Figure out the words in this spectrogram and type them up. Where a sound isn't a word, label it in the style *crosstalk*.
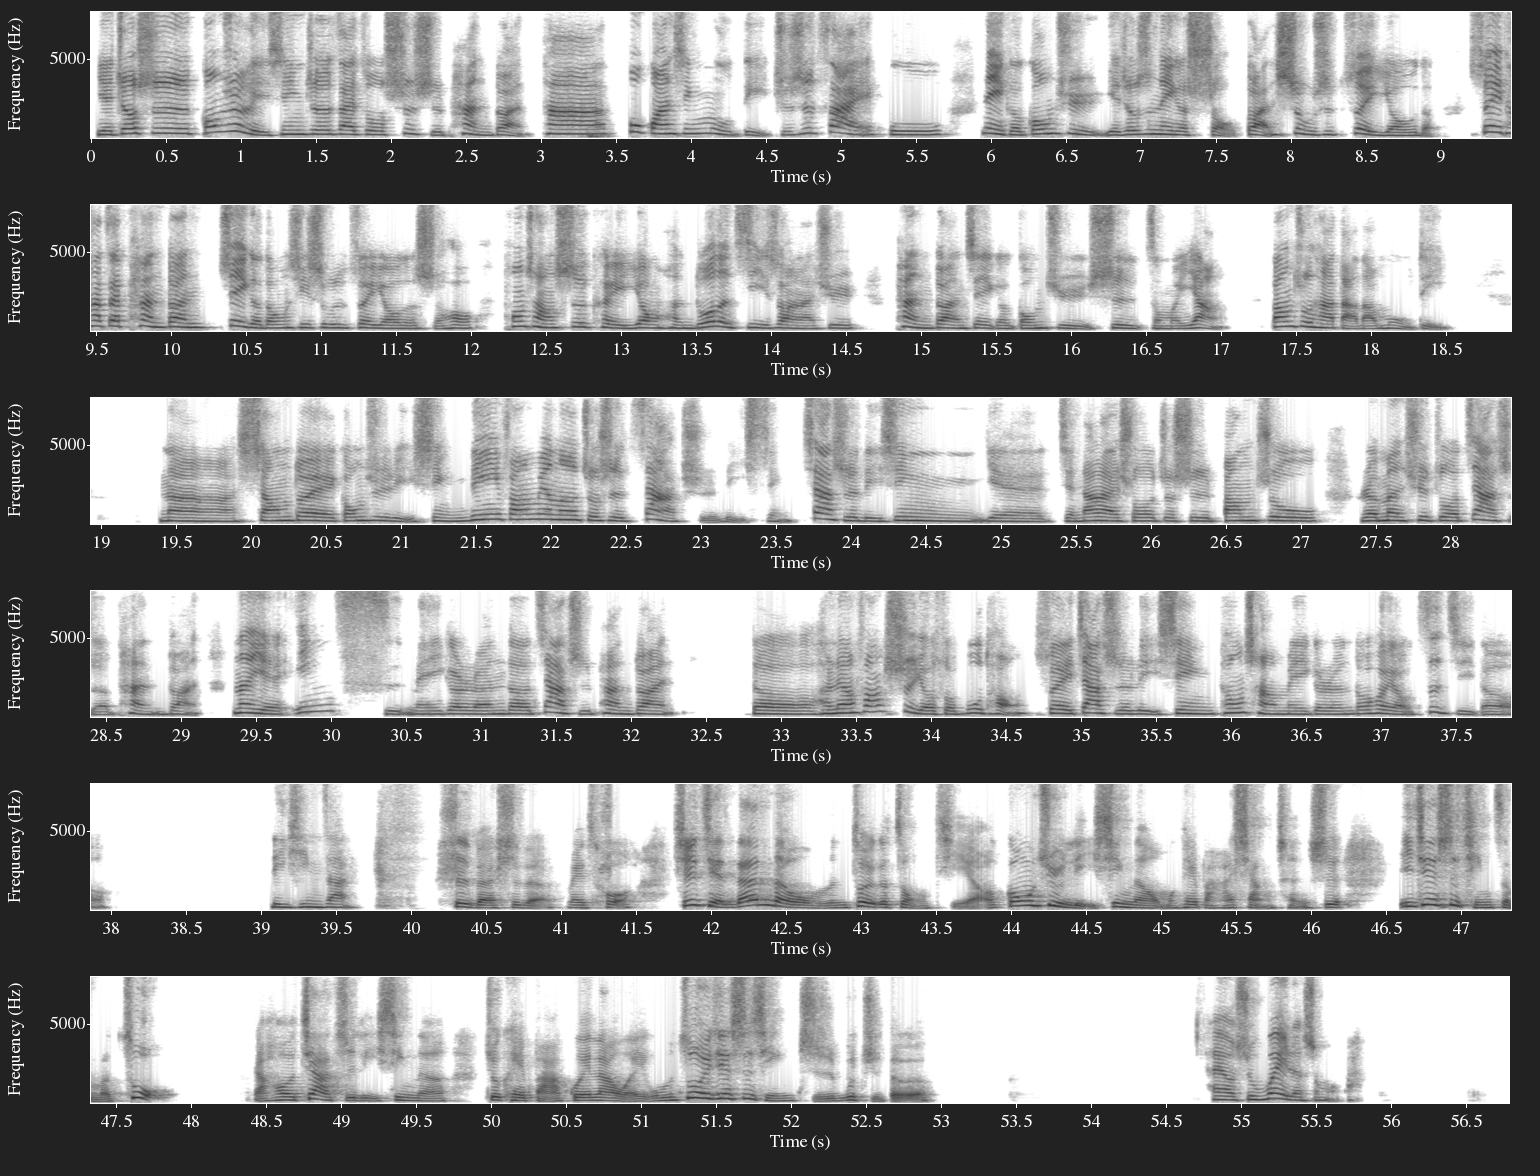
也就是工具理性，就是在做事实判断，他不关心目的，只是在乎那个工具，也就是那个手段是不是最优的。所以他在判断这个东西是不是最优的时候，通常是可以用很多的计算来去判断这个工具是怎么样帮助他达到目的。那相对工具理性，另一方面呢，就是价值理性。价值理性也简单来说，就是帮助人们去做价值的判断。那也因此，每一个人的价值判断的衡量方式有所不同，所以价值理性通常每个人都会有自己的理性在。*laughs* 是的，是的，没错。其实简单的，我们做一个总结啊，工具理性呢，我们可以把它想成是一件事情怎么做。然后价值理性呢，就可以把它归纳为我们做一件事情值不值得，还有是为了什么吧？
